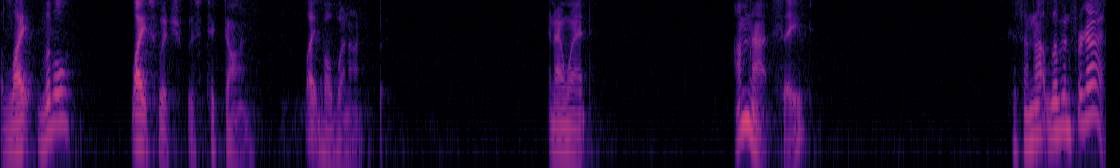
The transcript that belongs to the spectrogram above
A light, little light switch was ticked on light bulb went on. And I went, I'm not saved because I'm not living for God.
